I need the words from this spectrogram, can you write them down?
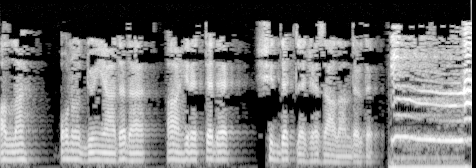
Allah onu dünyada da ahirette de şiddetle cezalandırdı. İnne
